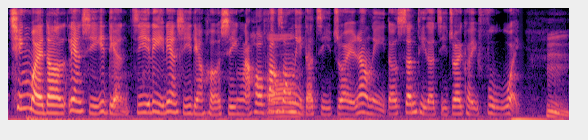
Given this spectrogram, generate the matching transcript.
轻微的练习一点肌力，练习一点核心，然后放哦松你的脊椎，让你的身体的脊椎可以复位。嗯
